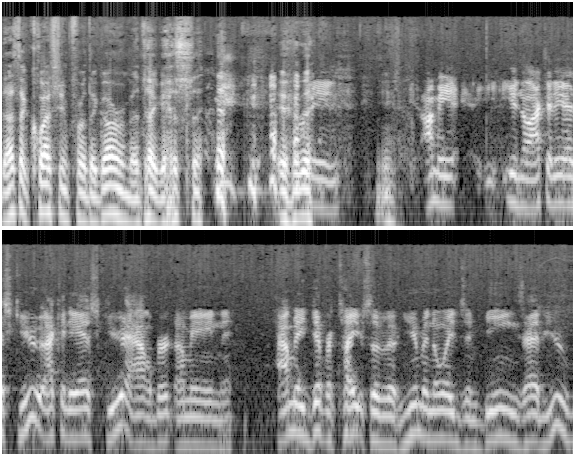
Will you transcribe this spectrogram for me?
that's a question for the government, I guess. I mean, I mean, you know, I could ask you, I could ask you, Albert. I mean, how many different types of humanoids and beings have you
